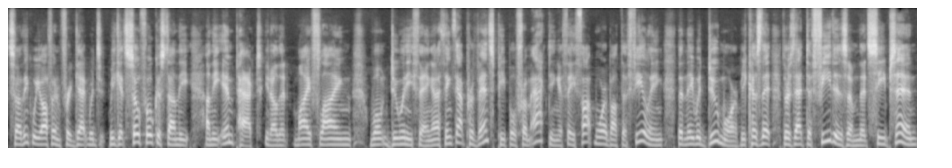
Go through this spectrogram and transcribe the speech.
So I think we often forget, we get so focused on the on the impact, you know, that my flying won't do anything. And I think that prevents people from acting. If they thought more about the feeling, then they would do more because that there's that defeatism that seeps in,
